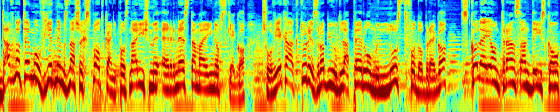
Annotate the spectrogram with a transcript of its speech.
Dawno temu w jednym z naszych spotkań poznaliśmy Ernesta Malinowskiego, człowieka, który zrobił dla Peru mnóstwo dobrego z koleją transandyjską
